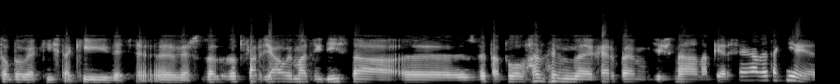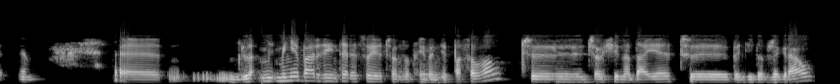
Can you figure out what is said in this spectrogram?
to był jakiś taki, wiecie, e, wiesz, zatwardziały madridista e, z wytatuowanym herbem gdzieś na, na piersiach, ale tak nie jest, więc dla, mnie bardziej interesuje, czy on tutaj będzie pasował, czy, czy on się nadaje, czy będzie dobrze grał.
